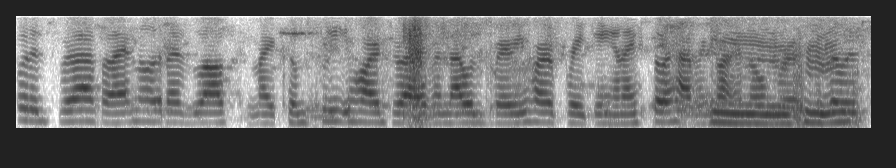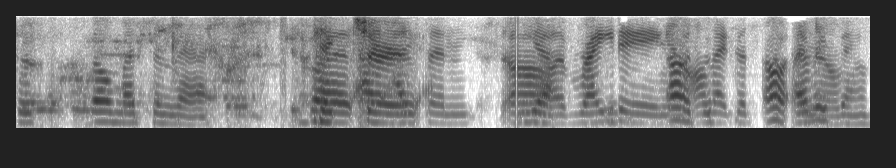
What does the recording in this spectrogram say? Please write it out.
footage for that, but I know that I've lost my complete hard drive, and that was very heartbreaking, and I still haven't gotten mm-hmm. over it. There was just so much in there. But Pictures I, I, and oh, yeah. writing oh, and all that good stuff. Oh, everything.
